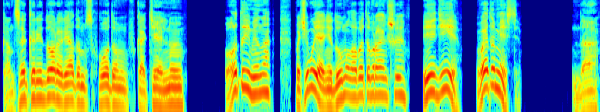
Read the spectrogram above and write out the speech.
В конце коридора рядом с входом в котельную. Вот именно. Почему я не думал об этом раньше? Иди, в этом месте. Да.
